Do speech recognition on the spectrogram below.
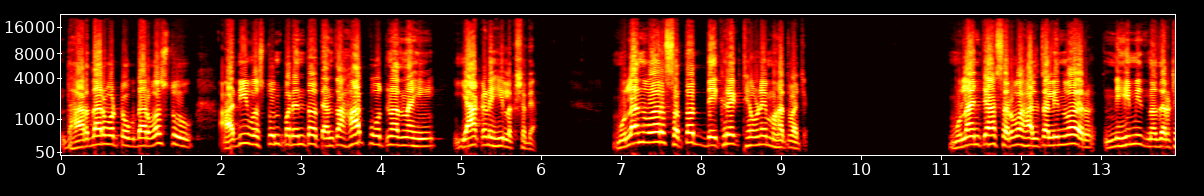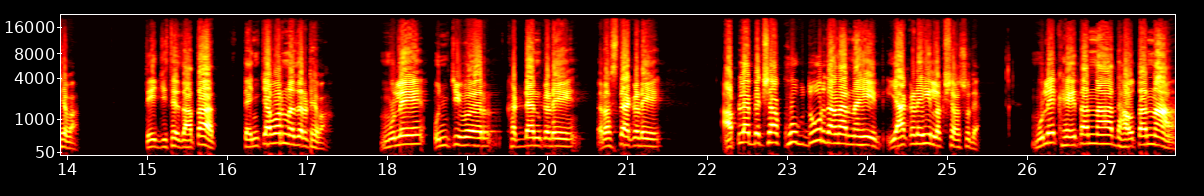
धारदार व टोकदार वस्तू आदी वस्तूंपर्यंत त्यांचा हात पोहोचणार नाही याकडेही लक्ष द्या. मुलांवर सतत देखरेख ठेवणे महत्त्वाचे मुलांच्या सर्व हालचालींवर नेहमीच नजर ठेवा. ते जिथे जातात त्यांच्यावर नजर ठेवा. मुले उंचीवर खड्ड्यांकडे रस्त्याकडे आपल्यापेक्षा खूप दूर जाणार नाहीत याकडेही लक्ष असू द्या. मुले खेळताना धावताना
